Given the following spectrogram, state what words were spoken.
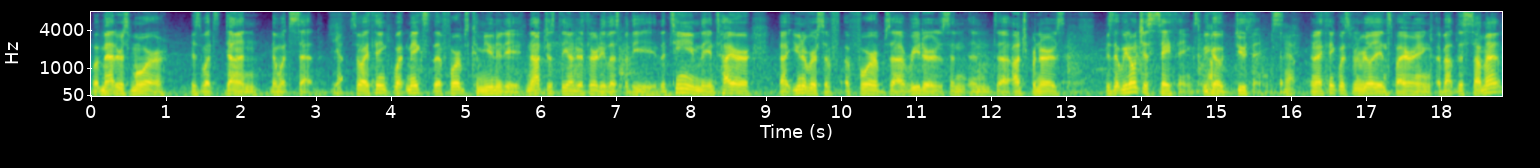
what matters more is what's done than what's said. Yeah. So I think what makes the Forbes community, not just the under 30 list, but the the team, the entire uh, universe of, of Forbes uh, readers and and uh, entrepreneurs. Is that we don't just say things, we go do things. Yep. And I think what's been really inspiring about this summit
